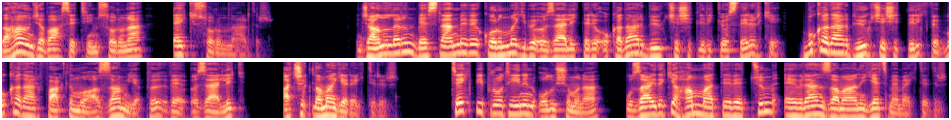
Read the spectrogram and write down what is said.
daha önce bahsettiğim soruna ek sorunlardır. Canlıların beslenme ve korunma gibi özellikleri o kadar büyük çeşitlilik gösterir ki, bu kadar büyük çeşitlilik ve bu kadar farklı muazzam yapı ve özellik açıklama gerektirir. Tek bir proteinin oluşumuna uzaydaki ham madde ve tüm evren zamanı yetmemektedir.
